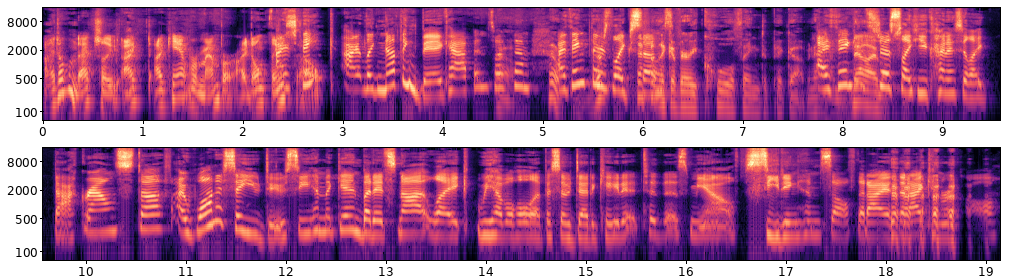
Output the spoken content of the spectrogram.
I don't actually. I I can't remember. I don't think I so. think I like nothing big happens with Oh. him. No, I think there's like some. like a very cool thing to pick up. Now I I'm- think now it's I'm just like you kind of see like background stuff. I want to say you do see him again, but it's not like we have a whole episode dedicated to this meow seating himself that I that I can recall.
